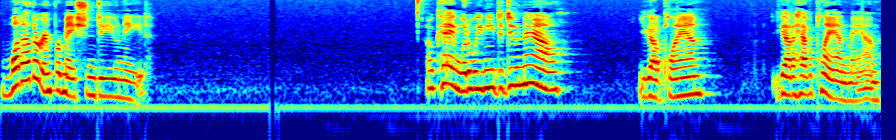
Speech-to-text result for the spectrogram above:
What other information do you need? Okay, what do we need to do now? You got a plan? You got to have a plan, man.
